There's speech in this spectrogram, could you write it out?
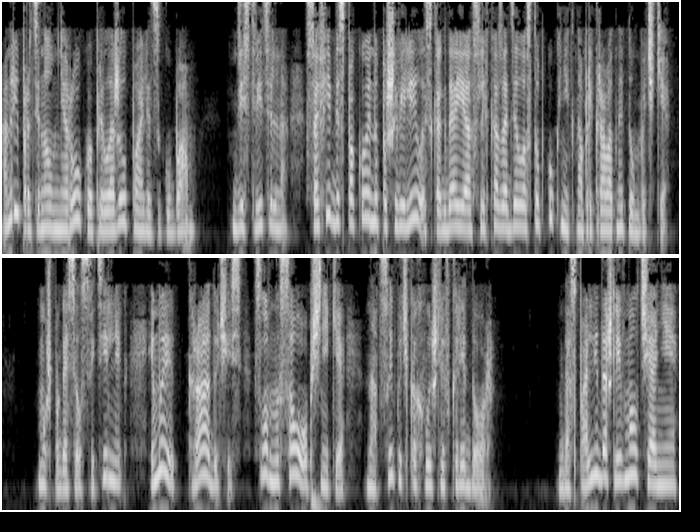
Анри протянул мне руку и приложил палец к губам. Действительно, Софи беспокойно пошевелилась, когда я слегка задела стопку книг на прикроватной тумбочке. Муж погасил светильник, и мы, крадучись, словно сообщники, на цыпочках вышли в коридор. До спальни дошли в молчании,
